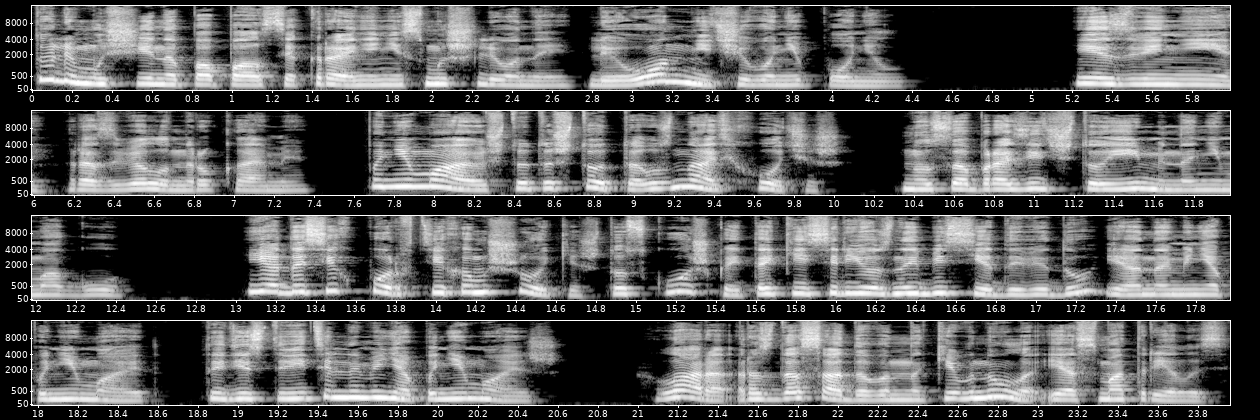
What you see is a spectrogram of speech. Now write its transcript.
то ли мужчина попался крайне несмышленый, Леон ничего не понял. «Извини», – развел он руками. «Понимаю, что ты что-то узнать хочешь, но сообразить, что именно, не могу. Я до сих пор в тихом шоке, что с кошкой такие серьезные беседы веду, и она меня понимает. Ты действительно меня понимаешь». Лара раздосадованно кивнула и осмотрелась.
